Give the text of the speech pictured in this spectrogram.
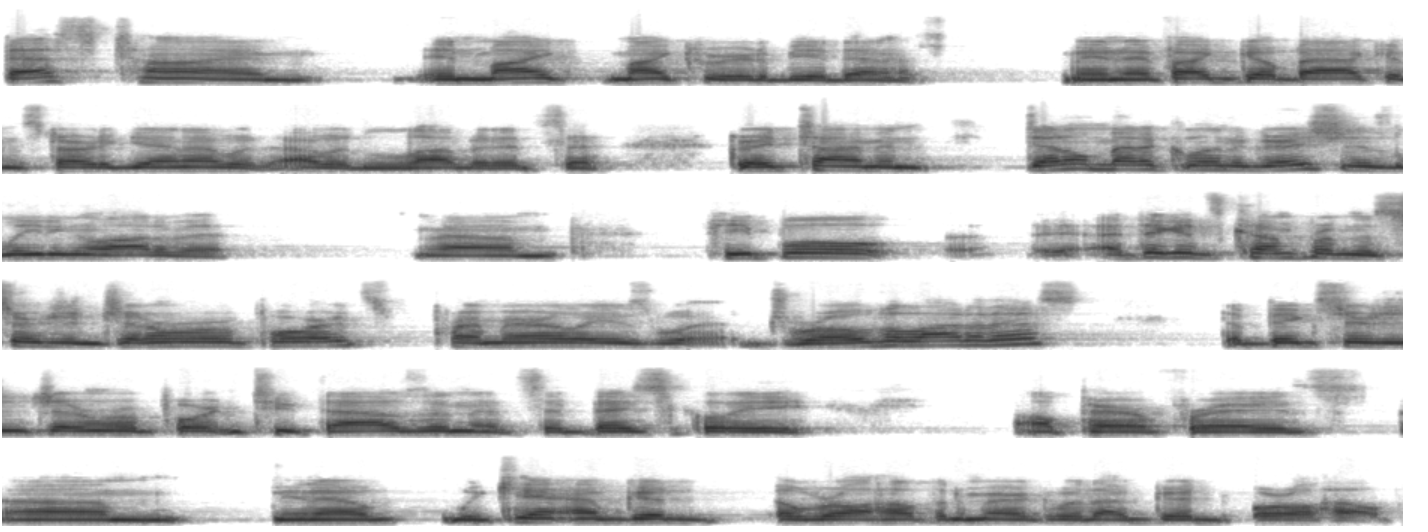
best time in my my career to be a dentist. I mean, if I could go back and start again, I would I would love it. It's a great time, and dental medical integration is leading a lot of it. Um, people, I think it's come from the Surgeon General reports primarily is what drove a lot of this. The big Surgeon General report in 2000 that said basically, I'll paraphrase, um, you know, we can't have good overall health in America without good oral health.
